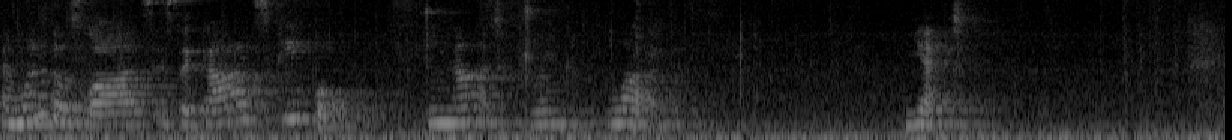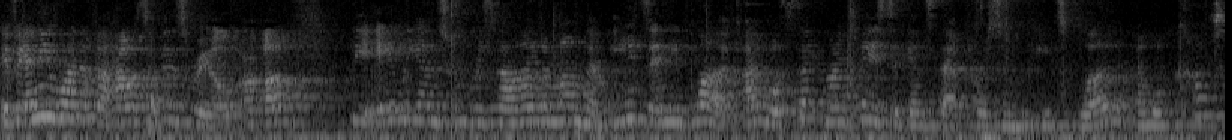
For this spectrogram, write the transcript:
And one of those laws is that God's people do not drink blood. Yet, if anyone of the house of Israel or of the aliens who reside among them any blood, I will set my face against that person who eats blood and will cut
